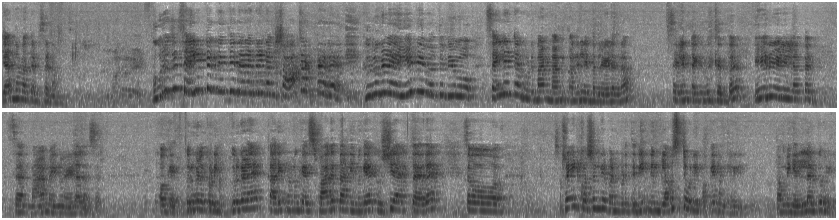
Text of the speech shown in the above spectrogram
ಯಾರನ್ನ ಮಾತಾಡ್ಸೋಣ? ಗುರುಜಿ ಸೈಲೆಂಟ್ ಆಗಿ ನಿಂತಿದ್ದಾರೆ ಅಂದ್ರೆ ನಂಗೆ ಶಾಕ್ ಆಗ್ತಾ ಇದೆ. ಗುರುಗಳೇ, ಏನು ಇವತ್ತು ನೀವು ಸೈಲೆಂಟ್ ಆಗಿಬಿಡಿ ಮ್ಯಾಮ್ ಮ್ಯಾಮ್ ಮನೇಲಿ ಏನಾದ್ರು ಹೇಳಿದ್ರ? ಸೈಲೆಂಟ್ ಆಗಿರ್ಬೇಕಂತ? ಏನು ಹೇಳಿಲ್ಲ ಅಂತ? ಸರ್ ಮ್ಯಾಮ್ ಏನು ಹೇಳಲ್ಲ ಸರ್ ಓಕೆ ಗುರುಗಳೇ ಕೊಡಿ. ಗುರುಗಳೇ, ಕಾರ್ಯಕ್ರಮಕ್ಕೆ ಸ್ವಾಗತ. ನಿಮಗೆ ಖುಷಿ ಆಗ್ತಾ ಇದೆ. ಸೊ ಸ್ಟ್ರೈಟ್ ಕ್ವಶನ್ಗೆ ಬಂದ್ಬಿಡ್ತೀನಿ. ನಿಮ್ ಲವ್ ಸ್ಟೋರಿ ಬಗ್ಗೆ ನಂಗೆ ಹೇಳಿ. ತಮ್ಮಿಗೆಲ್ಲರಿಗೂ ಹೇಳಿ.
